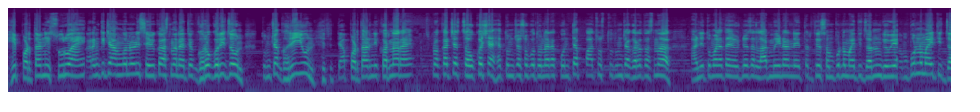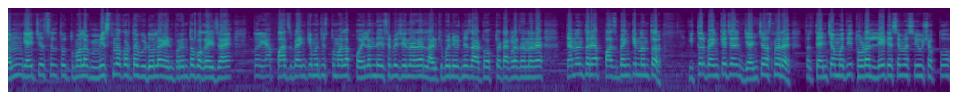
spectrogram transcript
हे पडताळणी सुरू आहे. कारण की ज्या अंगणवाडी सेविका असणार आहे ते घरोघरी जाऊन तुमच्या घरी येऊन हे त्या पडताळणी करणार आहे. प्रकारच्या चौकशा ह्या तुमच्यासोबत होणार आहे कोणत्या पाच वस्तू तुमच्या घरात असणार आणि तुम्हाला त्या योजनेचा लाभ मिळणार नाही तर ते संपूर्ण माहिती जाणून घेऊया. संपूर्ण माहिती जाणून घ्यायची असेल तर तुम्हाला मिस न करता व्हिडिओला एंडपर्यंत बघायचं आहे. तर या पाच बँकेमध्येच तुम्हाला पहिल्यांदा एस एम एस येणार आहे. लाडकी बहीण योजनेचा आठवा हप्ता टाकला जाणार आहे. त्यानंतर या पाच बँकेनंतर इतर बँकेच्या ज्यांच्या असणार आहे तर त्यांच्यामध्ये थोडा लेट एस एम एस येऊ शकतो.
